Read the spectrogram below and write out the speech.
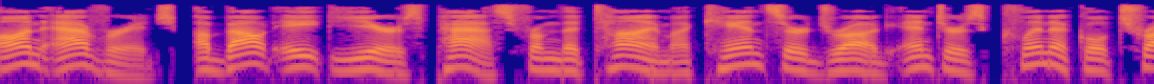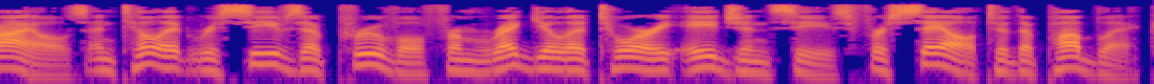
On average, about eight years pass from the time a cancer drug enters clinical trials until it receives approval from regulatory agencies for sale to the public.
